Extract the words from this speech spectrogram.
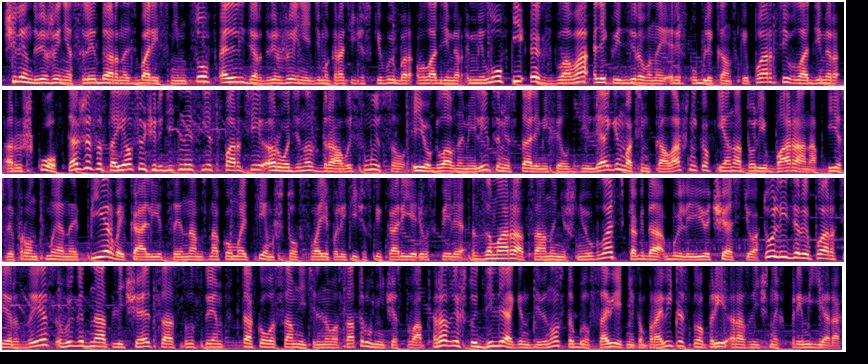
член движения «Солидарность» Борис Немцов, лидер движения «Демократический выбор» Владимир Милов и экс-глава ликвидированной республиканской партии Владимир Рыжков. Также состоялся учредительный съезд партии «Родина. Здравый смысл». Ее главными лицами стали Михаил Делягин, Максим Калашников и Анатолий Баранов. Если фронтмены первой коалиции на нам знакомая тем, что в своей политической карьере успели замораться о нынешнюю власть, когда были ее частью, то лидеры партии РЗС выгодно отличаются отсутствием такого сомнительного сотрудничества. Разве что Делягин в 90-х был советником правительства при различных премьерах.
